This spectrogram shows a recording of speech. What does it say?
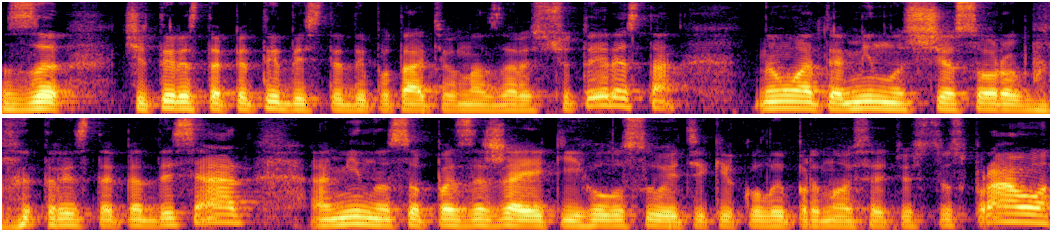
З 450 депутатів у нас зараз 400. Ну от мінус ще 40 буде 350, а мінус ОПЗЖ, який голосує тільки коли приносять ось цю справу.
